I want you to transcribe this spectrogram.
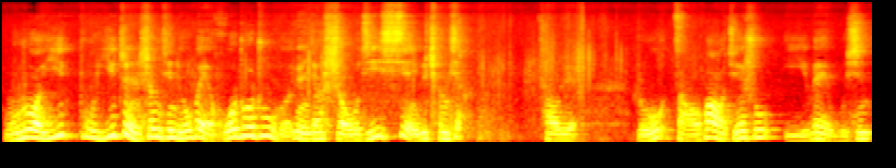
吾若一不一阵生擒刘备，活捉诸葛，愿将首级献于城下。”操曰：“汝早报捷书，以慰吾心。”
